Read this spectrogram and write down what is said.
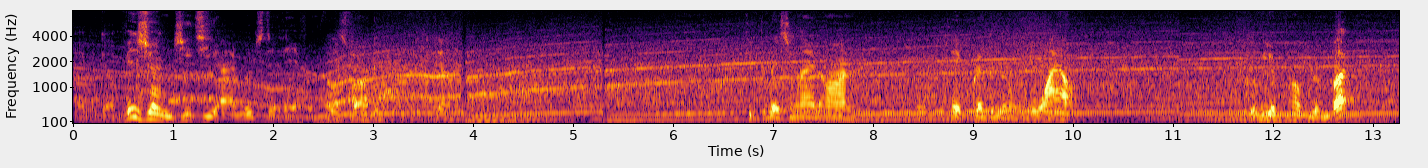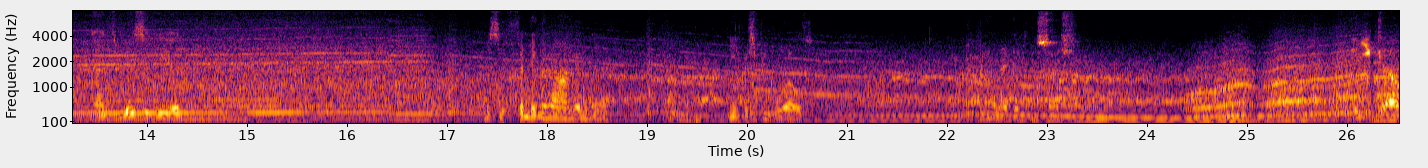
There we go. Vision GTI Roadster there from Volkswagen. Keep the racing line on. Play Gran Turismo a while. Could be a problem, but that's basically it. Fiddling around in the Need for Speed world. Being records and such. There you go.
